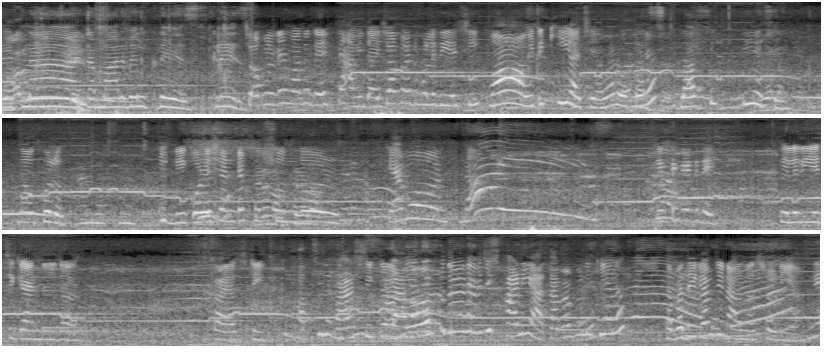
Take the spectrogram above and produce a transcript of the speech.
চকলেট না এটা মার্বেল ক্রেজ ক্রেজ চকলেটের মতো দেখতে আমি তাই চকলেট বলে দিয়েছি। ওয়াও এটা কি আছে আমার ওপরে? প্লাস্টিক দিয়েছে? না খোলো। ডেকোরেশনটা খুব সুন্দর। কেমন? কেটে কেটে দে। ফেলে দিয়েছি ক্যান্ডেলটা তারপর বলি তারপর দেখলাম যে না না সোনিয়া। নে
